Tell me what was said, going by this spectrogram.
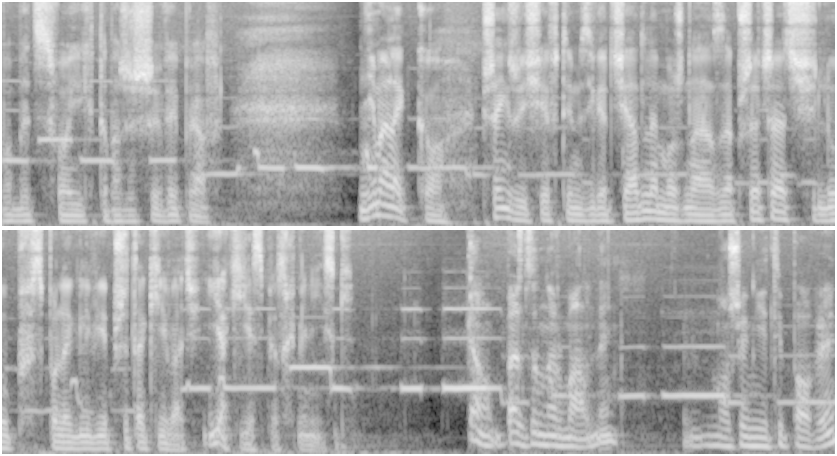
wobec swoich towarzyszy wypraw. Nie ma lekko. Przejrzyj się w tym zwierciadle, można zaprzeczać lub spolegliwie przytakiwać. Jaki jest Piotr Chmieliński? No, bardzo normalny, może nietypowy,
